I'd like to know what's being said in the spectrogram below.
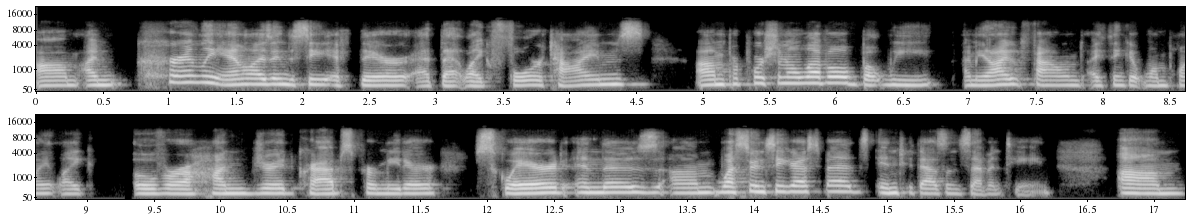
Um, I'm currently analyzing to see if they're at that like four times um, proportional level, but we, I mean, I found, I think at one point, like over a hundred crabs per meter squared in those um, Western seagrass beds in 2017. Um,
